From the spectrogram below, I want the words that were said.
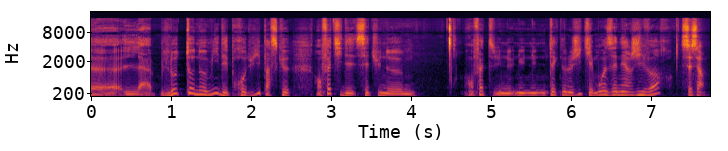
euh, la- l'autonomie des produits parce que, en fait, c'est une, en fait, une, une- une technologie qui est moins énergivore. C'est ça.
